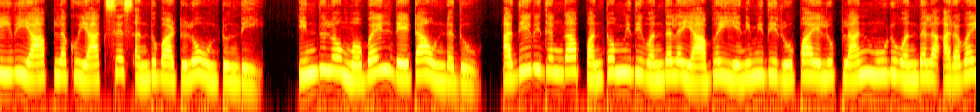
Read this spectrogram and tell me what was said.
టీవీ యాప్లకు యాక్సెస్ అందుబాటులో ఉంటుంది. ఇందులో మొబైల్ డేటా ఉండదు. అదేవిధంగా పంతొమ్మిది వందల యాభై ఎనిమిది రూపాయలు ప్లాన్ మూడు వందల అరవై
